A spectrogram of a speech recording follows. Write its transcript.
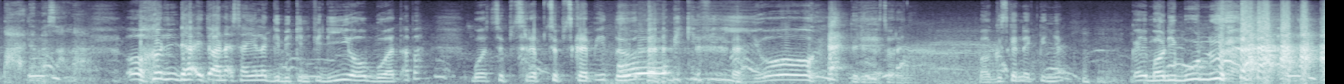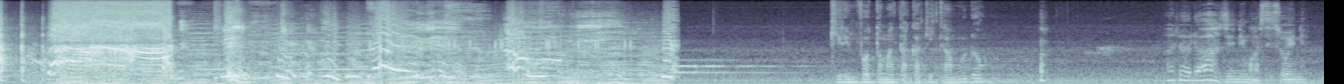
Apa ada masalah? Oh enggak, itu anak saya lagi bikin video buat apa? Buat subscribe subscribe itu. Oh, bikin video. Tuh dengar suaranya. Bagus kan aktingnya? Kayak mau dibunuh. Kirim foto mata kaki kamu dong. Ada-ada aja nih mahasiswa ini.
